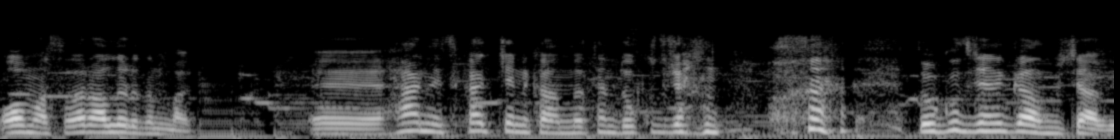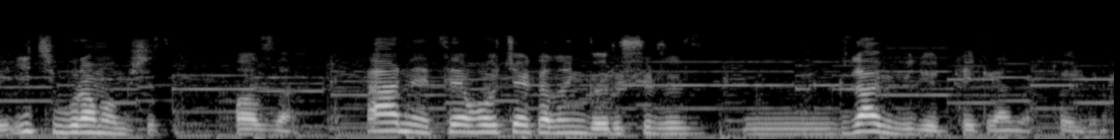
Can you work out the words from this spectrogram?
olmasalar alırdım bak. Ee, her neyse kaç canı kalmış zaten 9 can 9 canı kalmış abi. Hiç vuramamışız fazla. Her neyse hoşça kalın görüşürüz. Hmm, güzel bir videoydu tekrar söylüyorum.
